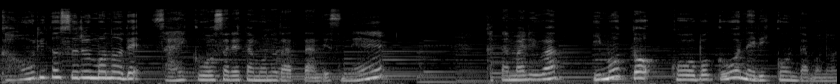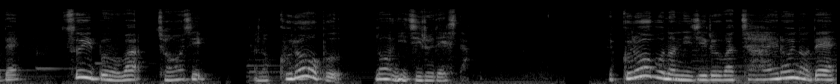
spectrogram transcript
香りのするもので細工をされたものだったんですね。塊は芋と香木を練り込んだもので水分は長寿あのクローブの煮汁でした。グローブの煮汁は茶色いので、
